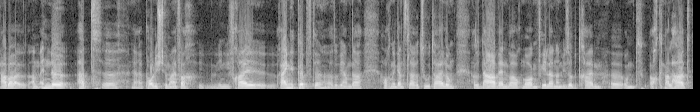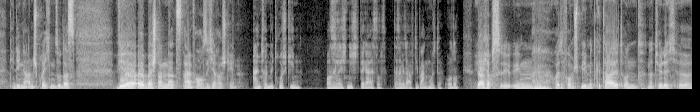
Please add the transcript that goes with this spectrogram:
Aber am Ende hat ja, Pauli-Stürmer einfach irgendwie frei reingeköpft. Ja. Also wir haben da auch eine ganz klare Zuteilung. Also da werden wir auch morgen Fehleranalyse betreiben äh, und auch knallhart die Dinge ansprechen, sodass wir äh, bei Standards da einfach auch sicherer stehen. Anton Mitruschkin war sicherlich nicht begeistert, dass er wieder auf die Bank musste, oder? Ja, ich habe es ihm heute vor dem Spiel mitgeteilt und natürlich äh,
